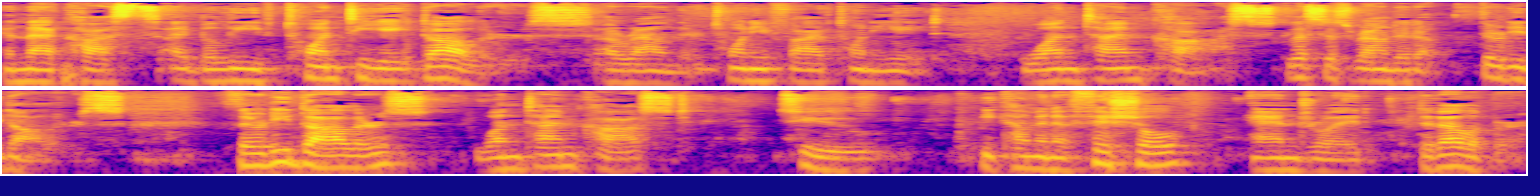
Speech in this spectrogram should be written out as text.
and that costs, I believe, $28 around there, 25 28 One-time cost. Let's just round it up, $30. $30 one-time cost to become an official Android developer.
